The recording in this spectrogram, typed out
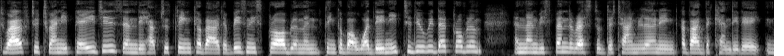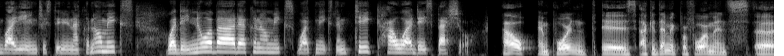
12 to 20 pages, and they have to think about a business problem and think about what they need to do with that problem. And then we spend the rest of the time learning about the candidate and why they're interested in economics, what they know about economics, what makes them tick, how are they special. How important is academic performance uh,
